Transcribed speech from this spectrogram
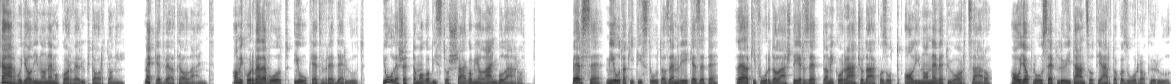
Kár, hogy Alina nem akar velük tartani. Megkedvelte a lányt. Amikor vele volt, jó kedvre derült. Jól esett a magabiztosság, ami a lányból áradt. Persze, mióta kitisztult az emlékezete, lelki furdalást érzett, amikor rácsodálkozott Alina nevető arcára, ahogy apró szeplői táncot jártak az óra körül.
